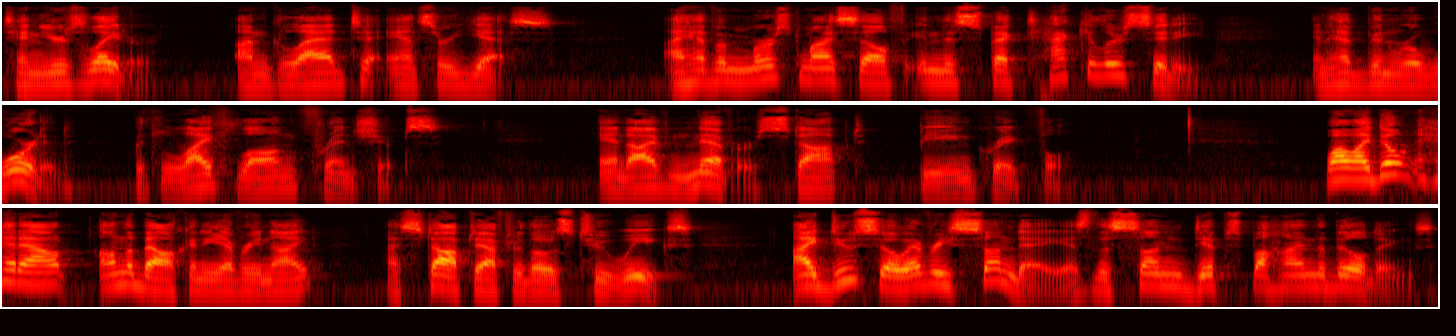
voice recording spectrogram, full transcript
Ten years later, I'm glad to answer yes. I have immersed myself in this spectacular city and have been rewarded with lifelong friendships. And I've never stopped being grateful. While I don't head out on the balcony every night, I stopped after those two weeks. I do so every Sunday as the sun dips behind the buildings.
